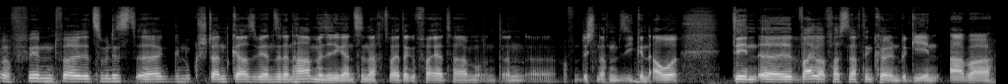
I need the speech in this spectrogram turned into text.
Auf jeden Fall, zumindest äh, genug Standgas werden sie dann haben, wenn sie die ganze Nacht weiter gefeiert haben und dann äh, hoffentlich nach dem Sieg in Aue den äh, Weiberfass nach den Köln begehen. Aber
